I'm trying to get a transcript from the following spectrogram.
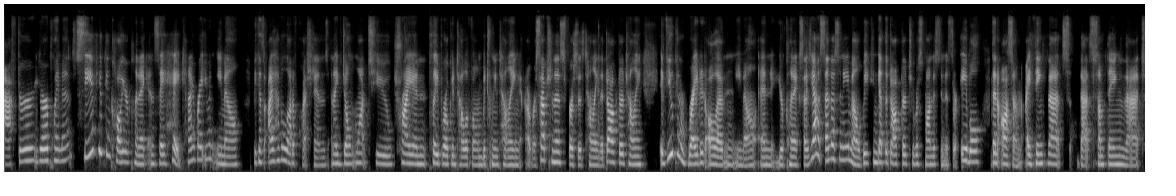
after your appointment see if you can call your clinic and say hey can i write you an email because I have a lot of questions and I don't want to try and play broken telephone between telling a receptionist versus telling the doctor, telling if you can write it all out in an email and your clinic says, yeah, send us an email. We can get the doctor to respond as soon as they're able, then awesome. I think that's that's something that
